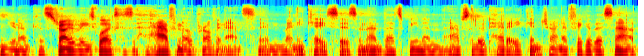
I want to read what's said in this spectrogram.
you know construct these works have no provenance in many cases, and that, that's been an absolute headache in trying to figure this out.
